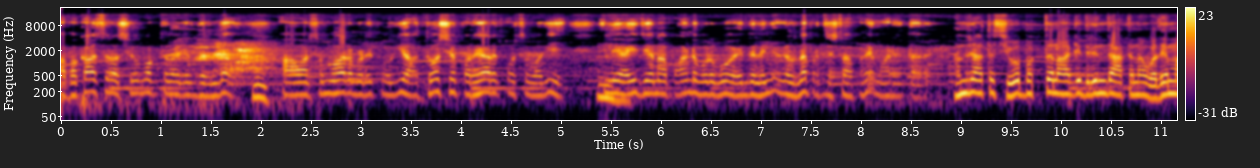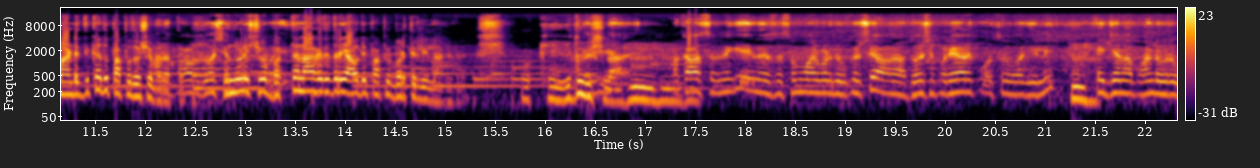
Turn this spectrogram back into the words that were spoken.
ಆ ಬಕಾಸರ ಶಿವಭಕ್ತರಾಗಿದ್ದರಿಂದ ಆ ಅವರ ಸಂಹಾರ ಮಾಡಕ್ಕೆ ಹೋಗಿ ಆ ದೋಷ ಪರಿಹಾರಕ್ಕೋಸ್ಕರವಾಗಿ ಇಲ್ಲಿ ಐದು ಜನ ಪಾಂಡವರು ಐದು ಲಿಂಗಗಳನ್ನು ಪ್ರತಿಷ್ಠಾಪನೆ ಮಾಡಿರ್ತಾರೆ. ಅಂದ್ರೆ ಆತ ಶಿವಭಕ್ತನಾಗಿದ್ರಿಂದ ಆತನ ವಧೆ ಮಾಡಿದ್ದಕ್ಕೆ ಅದು ಪಾಪದೋಷ ಬರುತ್ತೆ. ಪಾಪ ದೋಷ ಒಂದ್ ಶಿವಭಕ್ತನಾಗದಿದ್ರೆ ಯಾವುದೇ ಪಾಪಿ ಬರ್ತಿರ್ಲಿಲ್ಲ ಓಕೆ ಇದು ವಿಷಯ. ಮಕಾಸುರನಿಗೆ ಸಂಹಾರ ಮಾಡಿದ ಉದ್ದೇಶ ಆ ದೋಷ ಪರಿಹಾರಕ್ಕೋಸ್ಕರವಾಗಿ ಇಲ್ಲಿ ಐದು ಜನ ಪಾಂಡವರು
